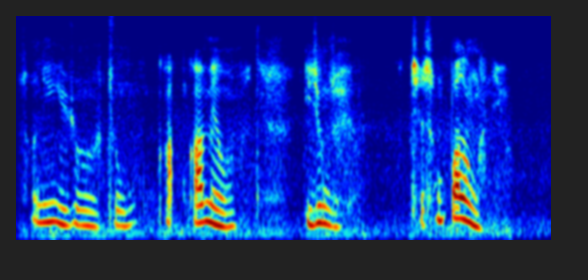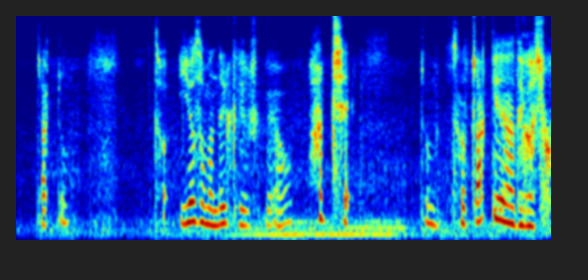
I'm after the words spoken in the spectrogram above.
손이 이 정도 좀 까, 까매요. 이 정도예요. 제 손바닥만 해요. 작죠? 더 이어서 만들 거예요. 하체 좀 더 작게 해야 돼가지고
